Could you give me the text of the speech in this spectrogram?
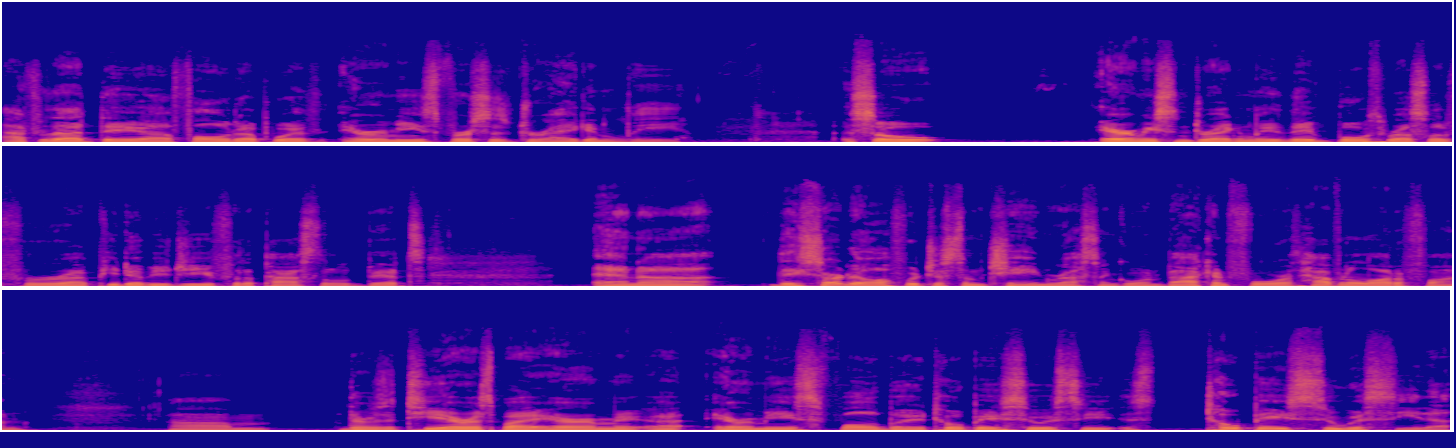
After that, they uh, followed up with Aramis versus Dragon Lee. So Aramis and Dragon Lee, they've both wrestled for uh, PWG for the past little bit. And uh, they started off with just some chain wrestling, going back and forth, having a lot of fun. Um, there was a Tijeras by Aram- uh, Aramis, followed by a Tope Suicida, Tope Suicida.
